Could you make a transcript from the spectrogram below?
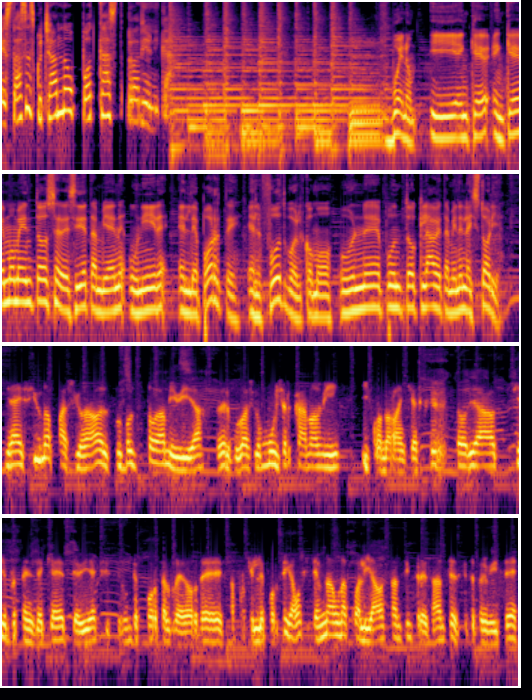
Estás escuchando Podcast Radiónica. Bueno, ¿y en qué, en qué momento se decide también unir el deporte, el fútbol, como un eh, punto clave también en la historia? Mira, he sido un apasionado del fútbol toda mi vida. El fútbol ha sido muy cercano a mí. Y cuando arranqué a escribir historia siempre pensé que debía existir un deporte alrededor de esta, porque el deporte digamos que tiene una, una cualidad bastante interesante, es que te permite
